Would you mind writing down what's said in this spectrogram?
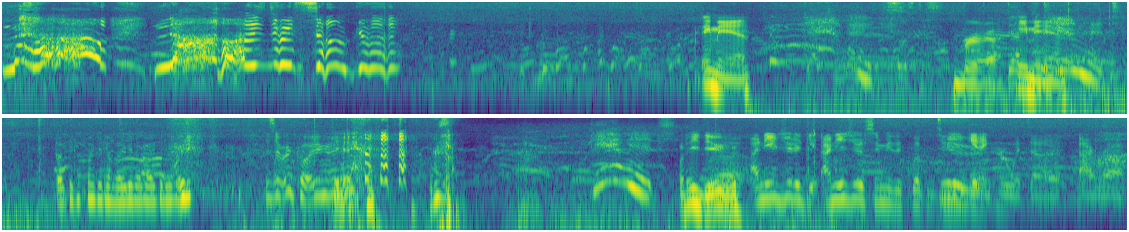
No! No! I was doing so good. Hey, man. Bruh. Hey, man. Damn it. Bucket it, bucket it. Is it recording right Yeah. now? Damn it. What did he do? I need you to get. I need you to send me the clip of me Dude. getting her with uh, IROC.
